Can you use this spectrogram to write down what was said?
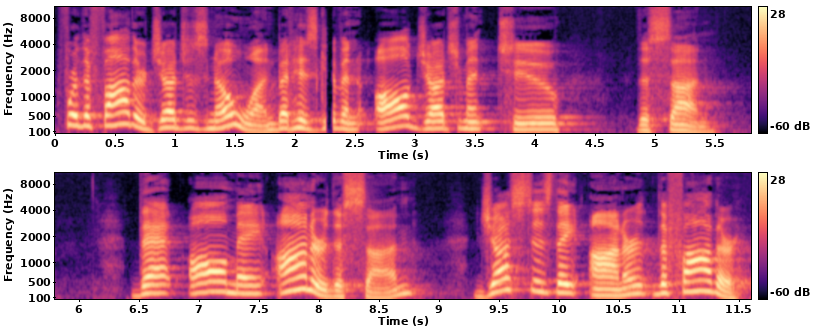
For the Father judges no one, but has given all judgment to the Son, that all may honor the Son just as they honor the Father.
